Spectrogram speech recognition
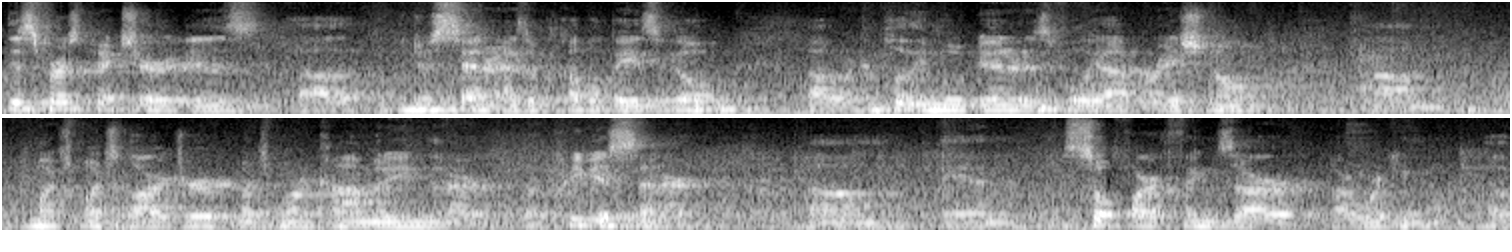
This first picture is uh, the new center as of a couple days ago. Uh, We're completely moved in, and is fully operational, Um, much, much larger, much more accommodating than our our previous center. Um, And so far, things are, are working uh,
